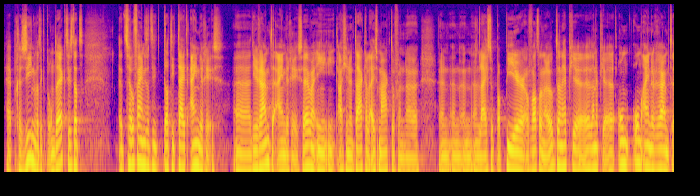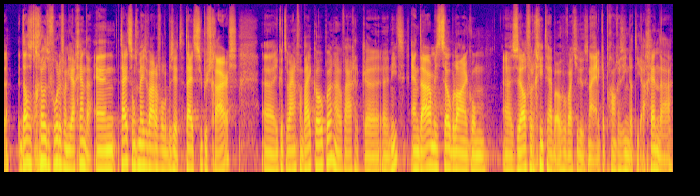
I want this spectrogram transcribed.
heb gezien, wat ik heb ontdekt, is dat het zo fijn is dat die, dat die tijd eindig is. Uh, die ruimte eindig is. Hè? Als je een takenlijst maakt of een, uh, een, een, een, een, lijst op papier of wat dan ook, dan heb je, dan heb je on, oneindige ruimte. Dat is het grote voordeel van die agenda. En tijd is ons meest waardevolle bezit. Tijd is super schaars. Je kunt er weinig van bijkopen, of eigenlijk niet. En daarom is het zo belangrijk om zelf regie te hebben over wat je doet. Nou, en ik heb gewoon gezien dat die agenda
